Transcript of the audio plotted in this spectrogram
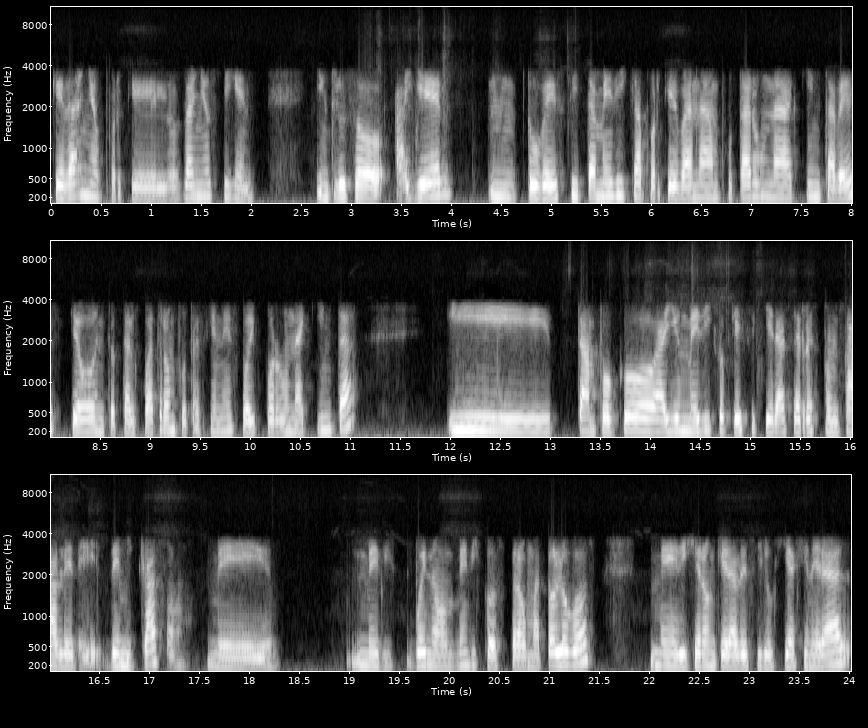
qué daño, porque los daños siguen. Incluso ayer mm, tuve cita médica porque van a amputar una quinta vez. Yo en total cuatro amputaciones, voy por una quinta y tampoco hay un médico que se quiera hacer responsable de, mi caso. Me, bueno, médicos traumatólogos me dijeron que era de cirugía general.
